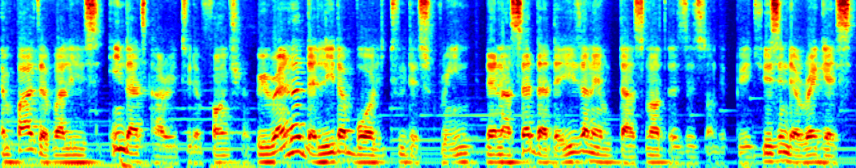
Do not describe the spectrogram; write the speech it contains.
and pass the values in that array to the function. We render the leaderboard to the screen, then accept that the username does not exist on the page using the regex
